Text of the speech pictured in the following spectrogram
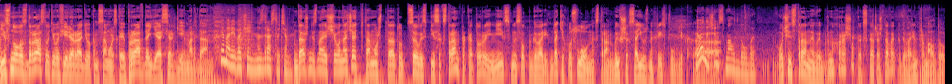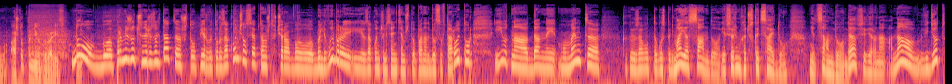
И снова здравствуйте в эфире радио «Комсомольская правда». Я Сергей Мордан. Я Мария Баченина. Здравствуйте. Даже не знаю, с чего начать, потому что тут целый список стран, про которые имеет смысл поговорить. Ну, таких условных стран, бывших союзных республик. Давай А, начнем с Молдовы. Очень странный выбор. Ну, хорошо, как скажешь. Давай поговорим про Молдову. А что про нее говорить? Ну, промежуточный результат, э, что первый тур закончился, потому что вчера был, были выборы, и закончились они тем, что понадобился второй тур. И вот на данный момент, э, как ее зовут-то, господи, Майя Санду, я все время хочу сказать Сайду, нет, Санду, да, все верно, она ведет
